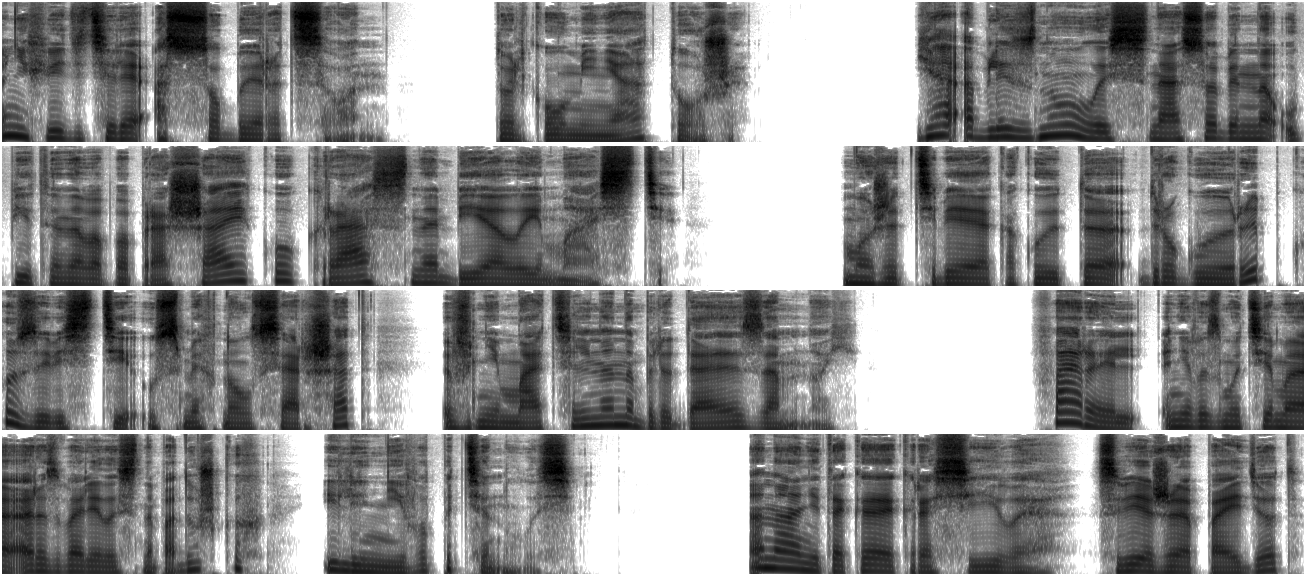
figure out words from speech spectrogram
У них, видите ли, особый рацион. Только у меня тоже. Я облизнулась на особенно упитанного попрошайку красно-белой масти. «Может, тебе какую-то другую рыбку завести?» — усмехнулся Аршат, внимательно наблюдая за мной. Форель невозмутимо развалилась на подушках и лениво потянулась. «Она не такая красивая. Свежая пойдет?»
